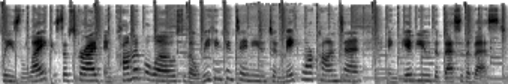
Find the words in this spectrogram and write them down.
Please like, subscribe, and comment below so that we can continue to make more content and give you the best of the best.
